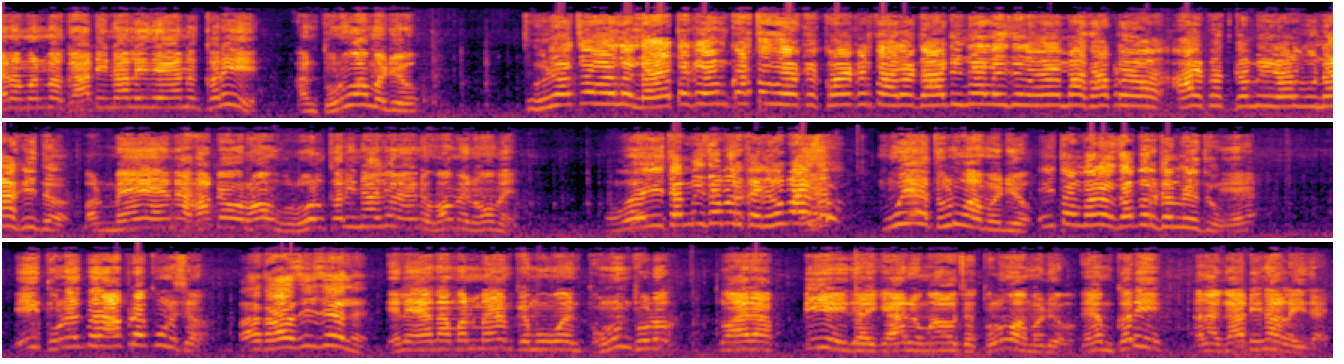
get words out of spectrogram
એના મનમાં ગાડી ના લઈ જાય એને કરી અને ધૂણવા મળ્યો ધૂણ્યો છે એટલે નાટક એમ કરતો હતો કે કોઈ કરતા અરે ગાડી ના લઈ જાય હવે માથે આપણે આયફત ગમી હળવું નાખી દો. પણ મેં એને હાટે રોંગ રોલ કરી નાખ્યો ને એને હોમે હોમે. ઓય તમે જબર કર્યો હો પાછું. હું? એ ધૂણવા મળ્યો એ તો મને જબર ગમ્યું હતું એ ધૂણે આપણે કોણ છે? વાત હાસી છે ને. એટલે એના મનમાં એમ કે હું ધૂણું ને થોડોક. તો આરે પીએ જાય કે આનો માવો છે ધૂણવા મળ્યો એમ કરી અને ગાડી ના લઈ જાય.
